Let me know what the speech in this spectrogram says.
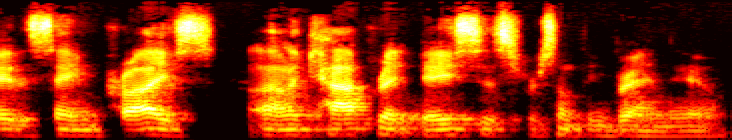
pay the same price on a cap rate basis for something brand new.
